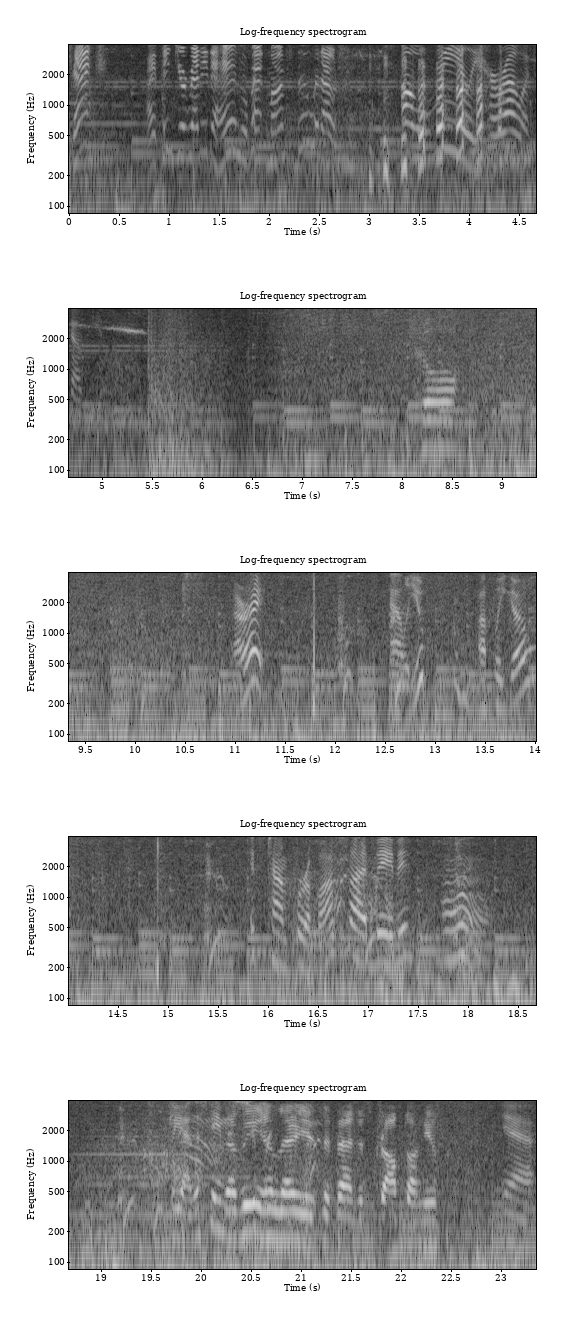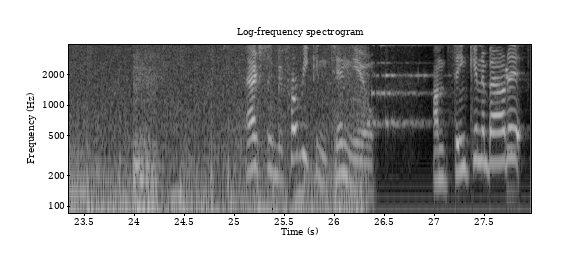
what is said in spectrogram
Jak, I think you're ready to handle that monster without me. Oh, really heroic of you. Cool. All right. Alley oop. Up we go. It's time for a boss fight, baby. Oh. But yeah, this game is That'd be super hilarious if that just dropped on you. Yeah. Actually, before we continue, I'm thinking about it, and then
